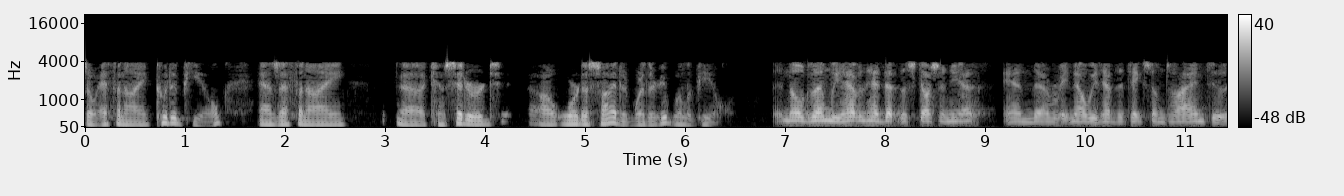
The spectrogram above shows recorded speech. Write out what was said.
So FNI could appeal as FNI uh, considered uh, or decided whether it will appeal. No, Glenn, we haven't had that discussion yet, and uh, right now we'd have to take some time to,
